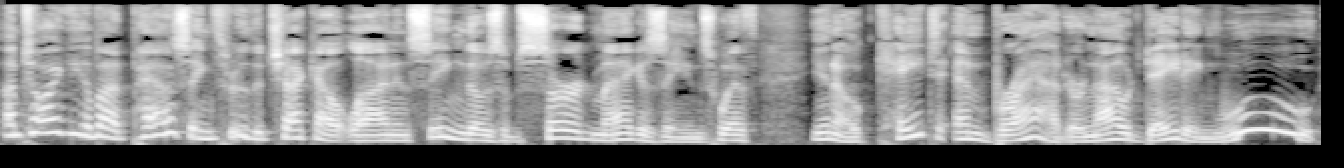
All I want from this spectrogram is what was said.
I'm talking about passing through the checkout line and seeing those absurd magazines with, you know, Kate and Brad are now dating. Woo!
